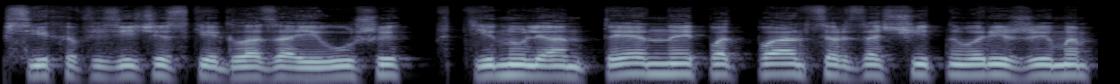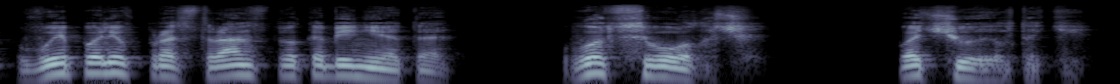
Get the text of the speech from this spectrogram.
психофизические глаза и уши, втянули антенны под панцирь защитного режима, выпали в пространство кабинета. «Вот сволочь! Почуял таки!»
